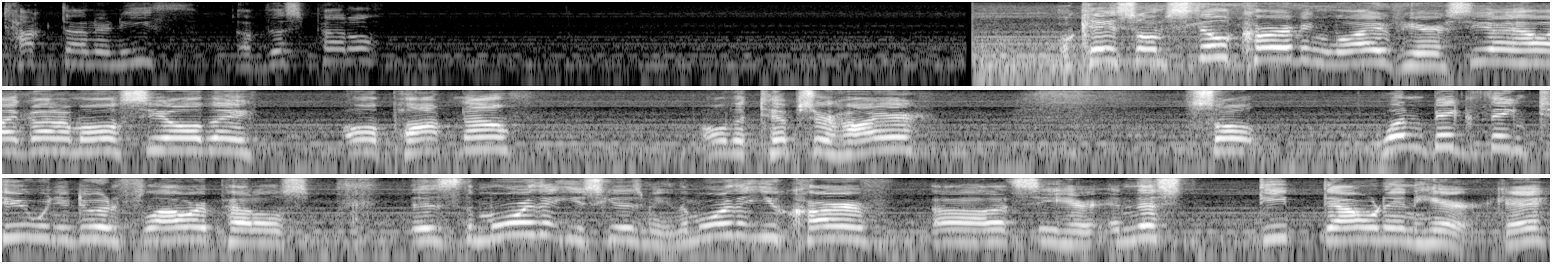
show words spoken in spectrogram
Tucked underneath of this pedal? Okay, so I'm still carving live here. See how I got them all? See all they all pop now? All the tips are higher. So, one big thing too when you're doing flower petals is the more that you, excuse me, the more that you carve, uh, let's see here, in this deep down in here, okay?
